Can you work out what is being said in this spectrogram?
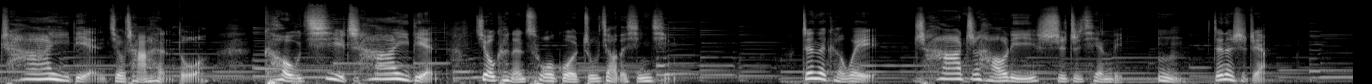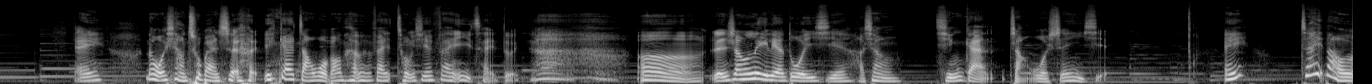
差一点就差很多，口气差一点就可能错过主角的心情。真的可谓差之毫厘，失之千里。嗯，真的是这样。哎，那我想出版社应该找我帮他们翻重新翻译才对。嗯，人生历练多一些，好像情感掌握深一些。哎，这倒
